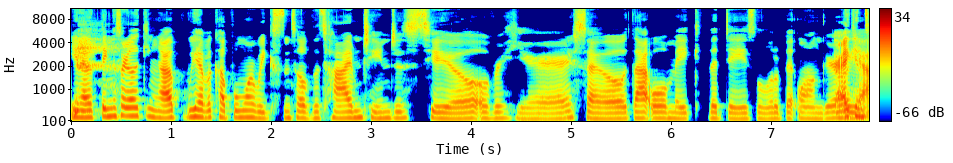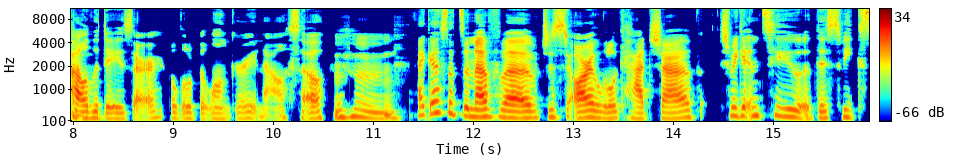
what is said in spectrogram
you know, things are looking up. We have a couple more weeks until the time changes too over here. So that will make the days a little bit longer. Oh, I can yeah. tell the days are a little bit longer right now. So hmm I guess that's enough of just our little catch up. Should we get into this week's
